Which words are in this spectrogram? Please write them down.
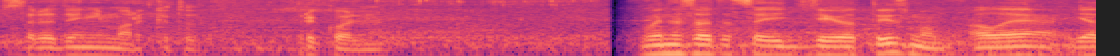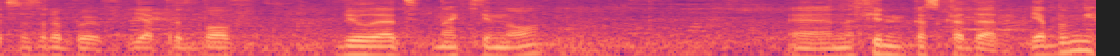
всередині маркету. Прикольно. Ви називаєте це ідіотизмом, але я це зробив. Я придбав білет на кіно на фільм Каскадер. Я би міг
